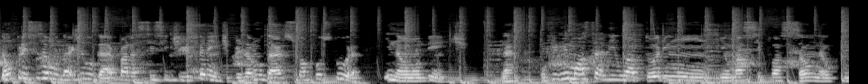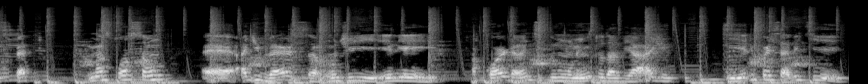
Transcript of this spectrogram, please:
Não precisa mudar de lugar para se sentir diferente, precisa mudar sua postura e não o ambiente. Né? O filme mostra ali o ator em, um, em uma situação, né, o Chris Patrick, uma situação é, adversa, onde ele acorda antes do momento da viagem e ele percebe que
